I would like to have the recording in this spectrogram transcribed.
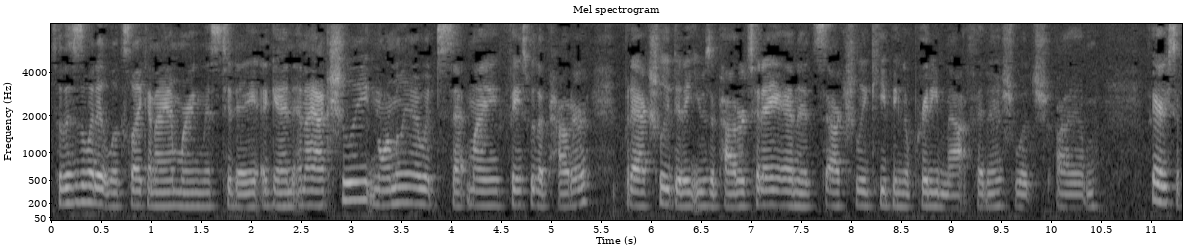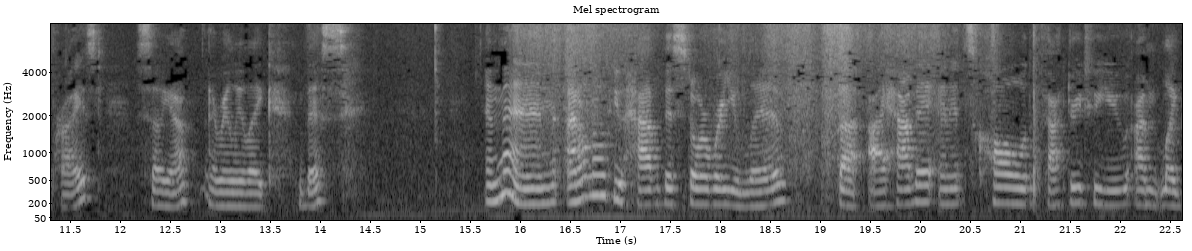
So this is what it looks like, and I am wearing this today again. And I actually, normally I would set my face with a powder, but I actually didn't use a powder today, and it's actually keeping a pretty matte finish, which I am very surprised. So yeah, I really like this. And then, I don't know if you have this store where you live, but I have it, and it's called Factory 2-U. I'm like,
